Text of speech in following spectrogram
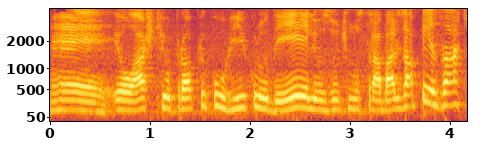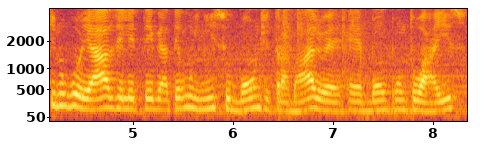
É, eu acho que o próprio currículo dele, os últimos trabalhos, apesar que no Goiás ele teve até um início bom de trabalho, é, é bom pontuar isso.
